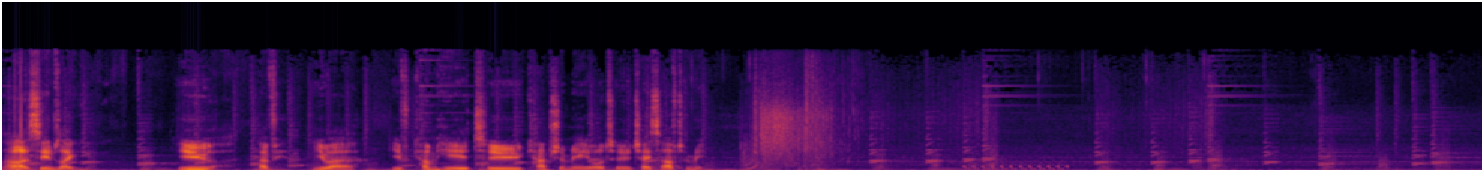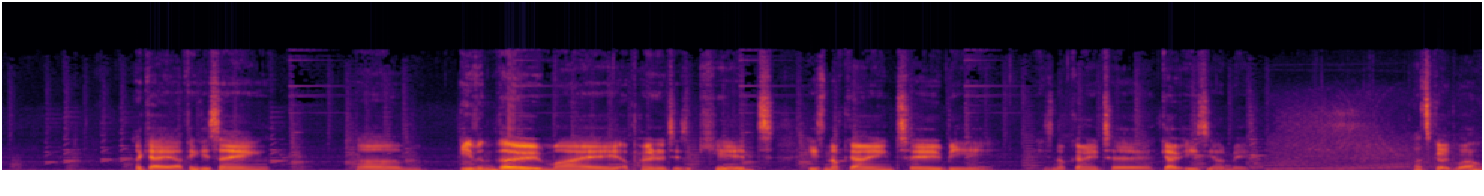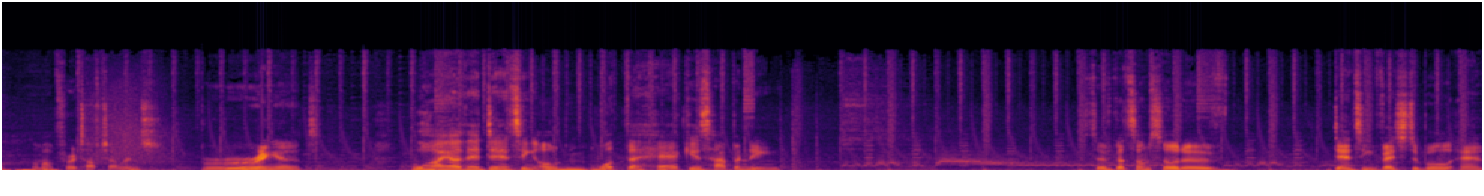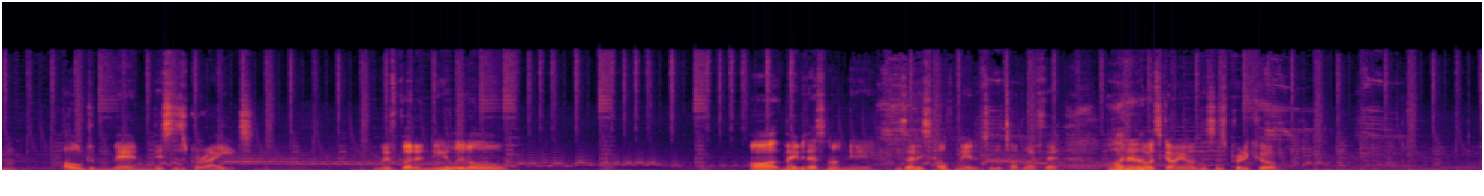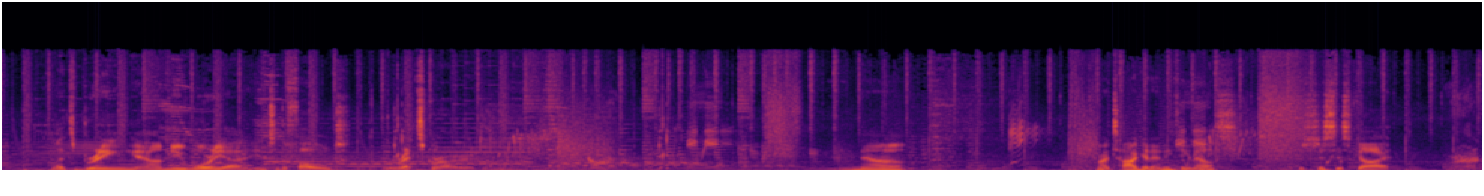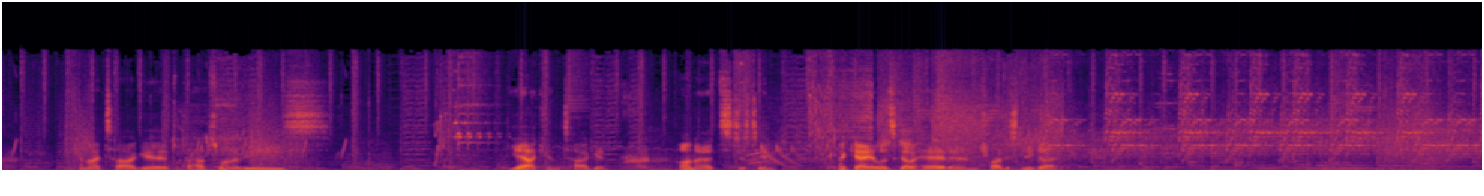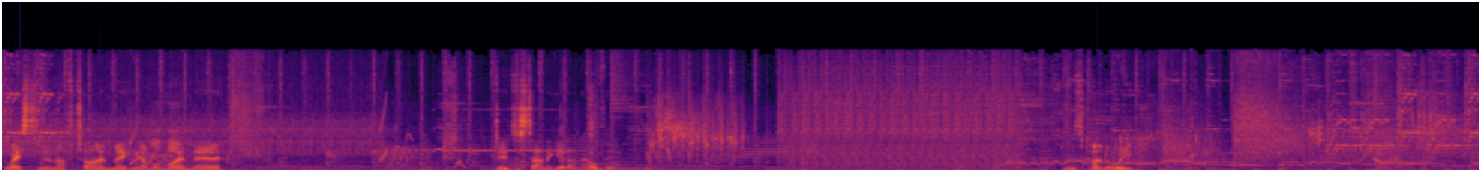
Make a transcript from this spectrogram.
Oh, it seems like you have you are you've come here to capture me or to chase after me. Okay, I think he's saying, um, even though my opponent is a kid, he's not going to be, he's not going to go easy on me. That's good, well, I'm up for a tough challenge. Bring it! Why are there dancing old, what the heck is happening? So we've got some sort of dancing vegetable and old men. This is great. And we've got a new little... Oh, maybe that's not new. Is that his health meter to the top left there? Oh, I don't know what's going on. This is pretty cool. Let's bring our new warrior into the fold. Let's grow. Now, can I target anything else? It's just this guy. Can I target perhaps one of these? Yeah, I can target... Oh no, it's just him. Okay, let's go ahead and try this new guy. Wasted enough time making up my mind there. Dudes are starting to get unhealthy. That's kind of weak.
